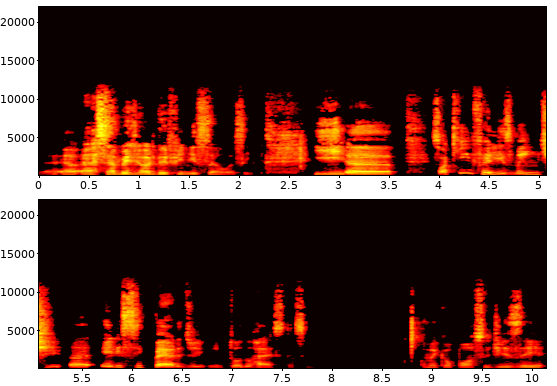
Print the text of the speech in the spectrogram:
É, essa é a melhor definição, assim. E uh, só que infelizmente uh, ele se perde em todo o resto, assim como é que eu posso dizer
